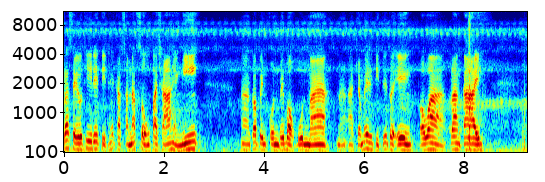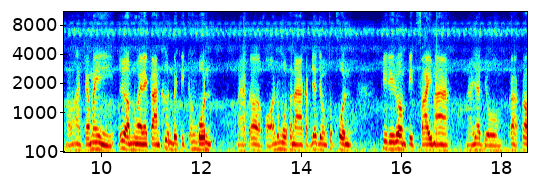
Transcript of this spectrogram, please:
ลาร์เซลล์ที่ได้ติดให้กับสำนักสงฆ์ป่าช้าแห่งนี้ก็เป็นคนไปบอกบุญมานะอาจจะไม่ได้ติดด้วยตัวเอง เพราะว่าร่างกาย เราอาจจะไม่เอื้ออำนวยในการขึ้นไปติดข้างบนนะก็ขออนุโมทนากับญาติโยมทุกคนที่ได้ร่วมติดไฟมานะญาติโยมก็ก็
